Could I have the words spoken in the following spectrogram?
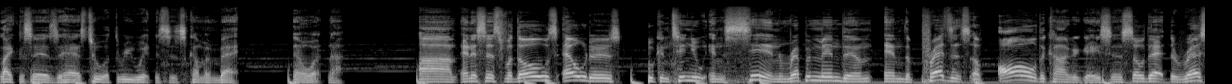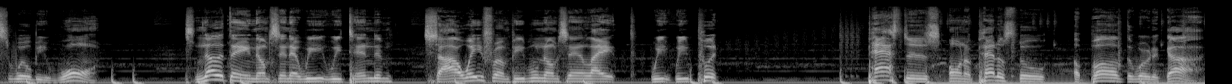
like it says it has two or three witnesses coming back and whatnot. Um, and it says, For those elders who continue in sin, reprimand them in the presence of all the congregation so that the rest will be warned. It's another thing, you know I'm saying, that we we tend to shy away from people, you know what I'm saying? Like we we put pastors on a pedestal above the word of God.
